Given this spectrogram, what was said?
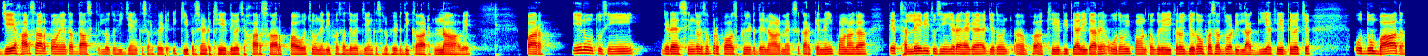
ਜੇ ਹਰ ਸਾਲ ਪਾਉਣੇ ਤਾਂ 10 ਕਿਲੋ ਤੁਸੀਂ ਜਿੰਕ ਸਲਫੇਟ 21% ਖੇਤ ਦੇ ਵਿੱਚ ਹਰ ਸਾਲ ਪਾਓ, ਝੋਨੇ ਦੀ ਫਸਲ ਦੇ ਵਿੱਚ ਜਿੰਕ ਸਲਫੇਟ ਦੀ ਘਾਟ ਨਾ ਆਵੇ। ਪਰ ਇਹਨੂੰ ਤੁਸੀਂ ਜਿਹੜਾ ਸਿੰਗਲ ਸੁਪਰ ਫਾਸਫੇਟ ਦੇ ਨਾਲ ਮਿਕਸ ਕਰਕੇ ਨਹੀਂ ਪਾਉਣਾਗਾ ਤੇ ਥੱਲੇ ਵੀ ਤੁਸੀਂ ਜਿਹੜਾ ਹੈਗਾ ਜਦੋਂ ਫ- ਖੇਤ ਦੀ ਤਿਆਰੀ ਕਰ ਰਹੇ ਹੋ, ਉਦੋਂ ਵੀ ਪਾਉਣ ਤੋਂ ਗਰੇਜ ਕਰੋ। ਜਦੋਂ ਫਸਲ ਤੁਹਾਡੀ ਲੱਗ ਗਈ ਆ ਖੇਤ ਦੇ ਵਿੱਚ, ਉਦੋਂ ਬਾਅਦ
